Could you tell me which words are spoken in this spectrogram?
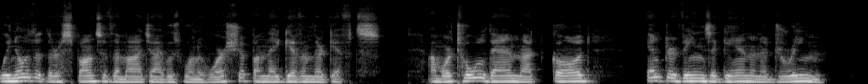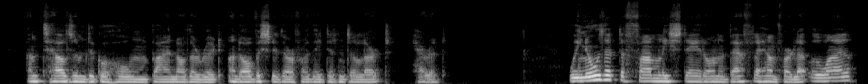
We know that the response of the Magi was one of worship, and they give him their gifts. And we're told then that God intervenes again in a dream and tells him to go home by another route, and obviously, therefore, they didn't alert Herod. We know that the family stayed on in Bethlehem for a little while,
